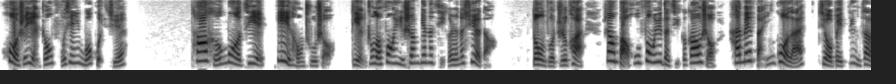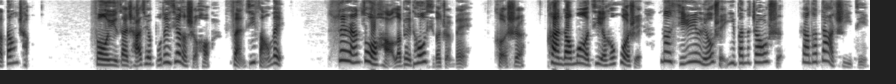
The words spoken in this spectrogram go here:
祸水眼中浮现一抹诡谲。他和墨界一同出手，点住了凤玉身边的几个人的穴道，动作之快，让保护凤玉的几个高手还没反应过来，就被定在了当场。凤玉在察觉不对劲的时候，反击防卫。虽然做好了被偷袭的准备，可是看到墨迹和祸水那行云流水一般的招式，让他大吃一惊。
